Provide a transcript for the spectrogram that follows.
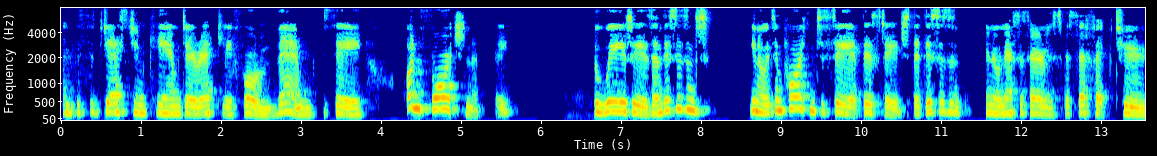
And the suggestion came directly from them to say, unfortunately, the way it is, and this isn't, you know, it's important to say at this stage that this isn't, you know, necessarily specific to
